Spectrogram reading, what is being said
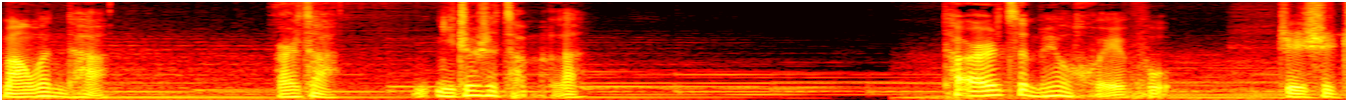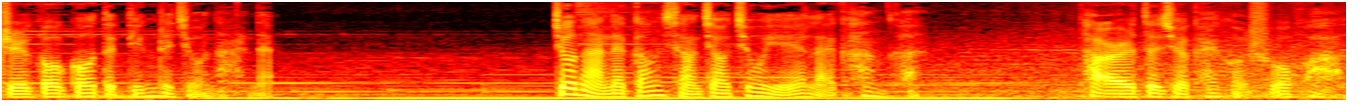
忙问他：“儿子，你这是怎么了？”他儿子没有回复。只是直勾勾地盯着舅奶奶。舅奶奶刚想叫舅爷爷来看看，他儿子却开口说话了。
